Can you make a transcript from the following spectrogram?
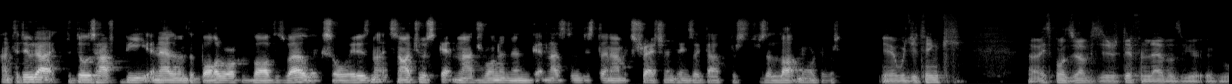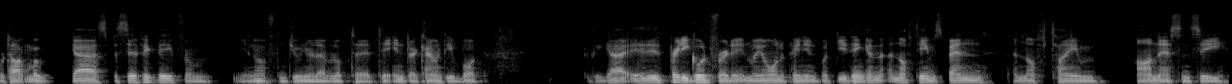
and to do that, there does have to be an element of ball work involved as well. Like so, it is not it's not just getting lads running and getting lads doing this dynamic stretching and things like that. There's there's a lot more to it. Yeah, would you think? I suppose obviously there's different levels. If, if we're talking about GAA specifically, from you know from junior level up to to inter county, but the guy it is pretty good for it in my own opinion. But do you think enough teams spend enough time on S&C?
